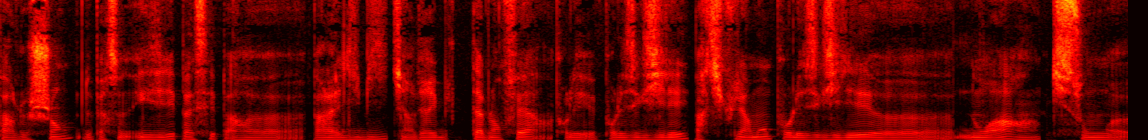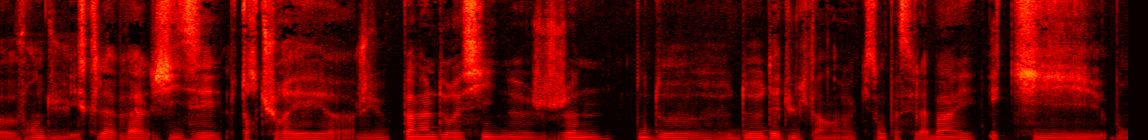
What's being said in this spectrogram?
par le chant de personnes exilées passées par, euh, par la Libye, qui est un véritable enfer pour les, pour les exilés, particulièrement pour les exilés noirs, hein, qui sont vendus, esclavagisés, torturés. J'ai eu pas mal de récits de jeunes ou de d'adultes hein, qui sont passés là-bas et, qui bon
